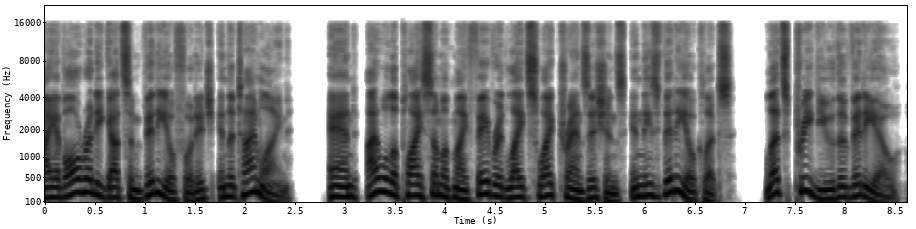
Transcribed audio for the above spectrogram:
I have already got some video footage in the timeline. And, I will apply some of my favorite light swipe transitions in these video clips. Let's preview the video.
